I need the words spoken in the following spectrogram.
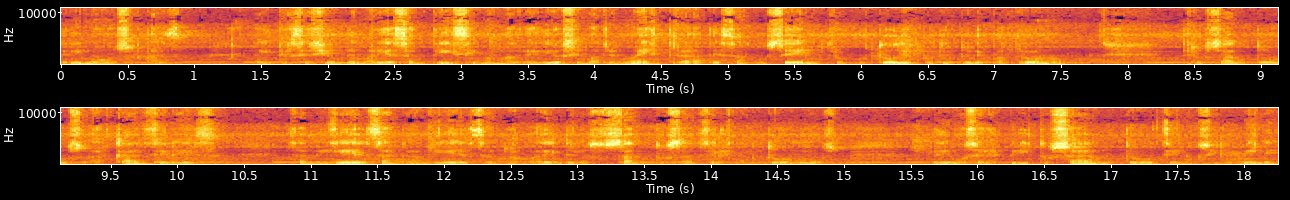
Pedimos la intercesión de María Santísima, Madre Dios y Madre nuestra, de San José, nuestro custodio, protector y patrono, de los santos arcángeles, San Miguel, San Gabriel, San Rafael, de los santos ángeles custodios. Pedimos al Espíritu Santo que nos ilumine,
